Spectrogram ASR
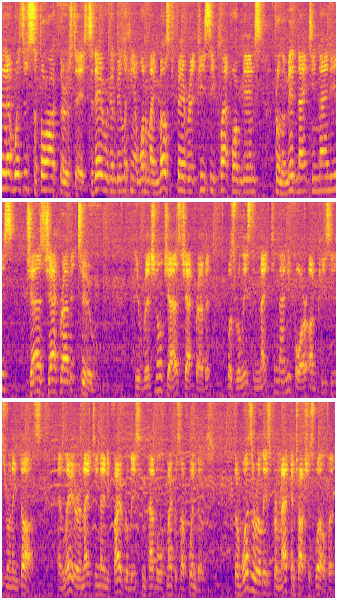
Internet Wizards to Thorock Thursdays. Today we're going to be looking at one of my most favorite PC platform games from the mid 1990s, Jazz Jackrabbit 2. The original Jazz Jackrabbit was released in 1994 on PCs running DOS, and later a 1995 release compatible with Microsoft Windows. There was a release for Macintosh as well, but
